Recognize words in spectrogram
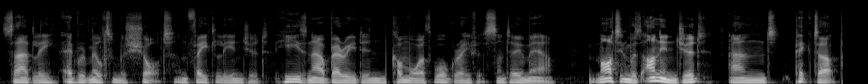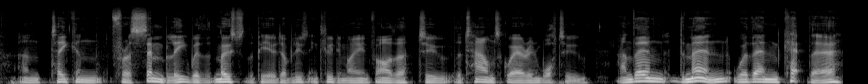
sadly, Edward Milton was shot and fatally injured. He is now buried in Commonwealth War Grave at St Omer. Martin was uninjured and picked up and taken for assembly with most of the POWs, including my own father, to the town square in Watou. And then the men were then kept there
